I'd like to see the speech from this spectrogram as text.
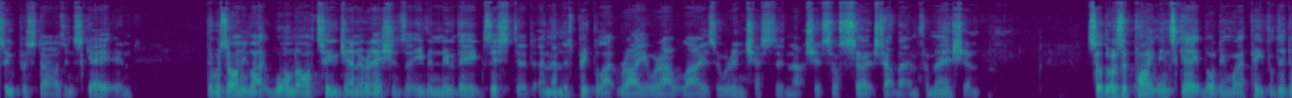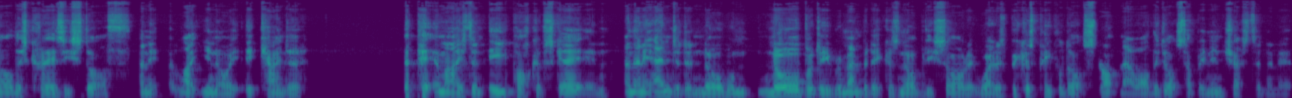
superstars in skating there was only like one or two generations that even knew they existed. And then there's people like Ryan who were outliers who were interested in that shit, so searched out that information. So there was a point in skateboarding where people did all this crazy stuff, and it like you know it, it kind of epitomized an epoch of skating, and then it ended, and no one, nobody remembered it because nobody saw it. Whereas because people don't stop now, or they don't stop being interested in it,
